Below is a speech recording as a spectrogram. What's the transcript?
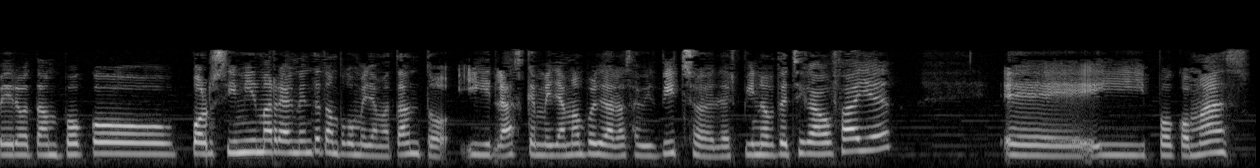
Pero tampoco por sí misma realmente tampoco me llama tanto. Y las que me llaman, pues ya las habéis dicho, el spin-off de Chicago Fire eh, y poco más.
